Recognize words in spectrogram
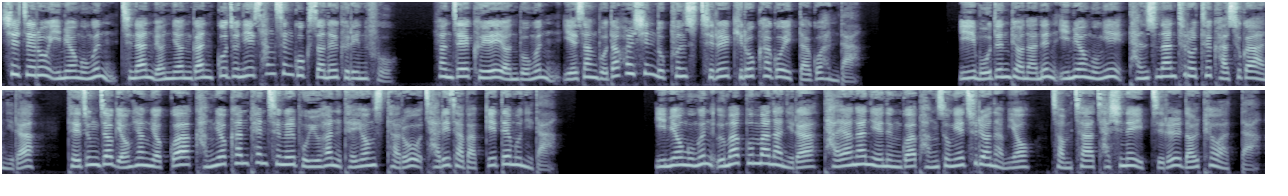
실제로 이명웅은 지난 몇 년간 꾸준히 상승 곡선을 그린 후 현재 그의 연봉은 예상보다 훨씬 높은 수치를 기록하고 있다고 한다. 이 모든 변화는 이명웅이 단순한 트로트 가수가 아니라 대중적 영향력과 강력한 팬층을 보유한 대형 스타로 자리 잡았기 때문이다. 이명웅은 음악뿐만 아니라 다양한 예능과 방송에 출연하며 점차 자신의 입지를 넓혀왔다.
